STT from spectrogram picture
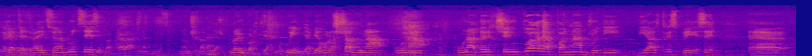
ricette di tradizione abruzzese, il baccalà in Abruzzo non ce l'abbiamo, lo importiamo, quindi abbiamo lasciato una, una, una percentuale appannaggio di, di altre spese, eh,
